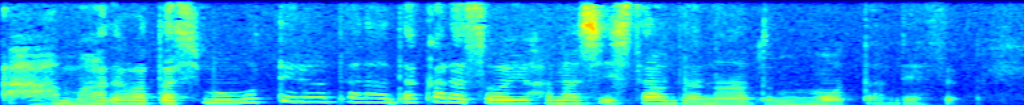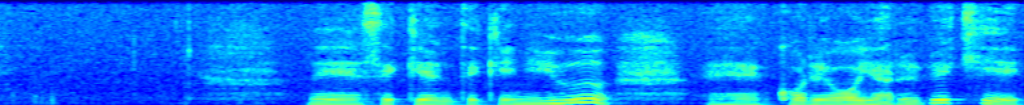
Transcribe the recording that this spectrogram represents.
ああまだ私も思ってるんだな。だからそういう話したんだなとも思ったんです。ね、世間的に言う、えー、これをやるべき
